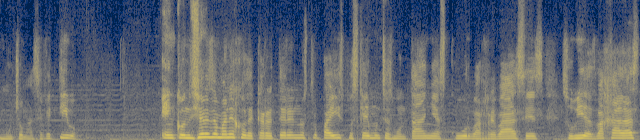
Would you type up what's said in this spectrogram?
mucho más efectivo. En condiciones de manejo de carretera en nuestro país, pues que hay muchas montañas, curvas, rebases, subidas, bajadas,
